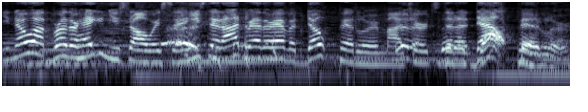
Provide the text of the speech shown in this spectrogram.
You know what Brother Hagin used to always say? He said, "I'd rather have a dope peddler in my church than, a doubt peddler."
